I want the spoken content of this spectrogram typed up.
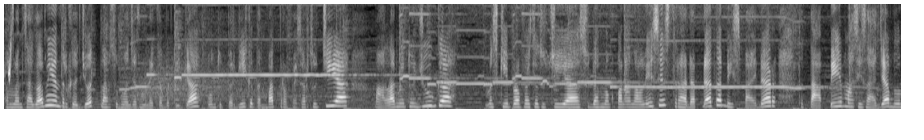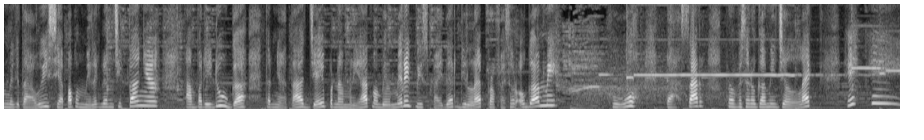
Paman Sagami yang terkejut langsung mengajak mereka bertiga untuk pergi ke tempat Profesor Tsuchiya. Malam itu juga. Meski Profesor Tsuchiya sudah melakukan analisis terhadap data Big Spider, tetapi masih saja belum diketahui siapa pemilik dan ciptanya. Tanpa diduga, ternyata Jay pernah melihat mobil mirip Big Spider di lab Profesor Ogami. Huh, dasar Profesor Ogami jelek. Hehe.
